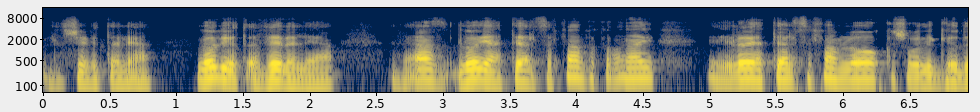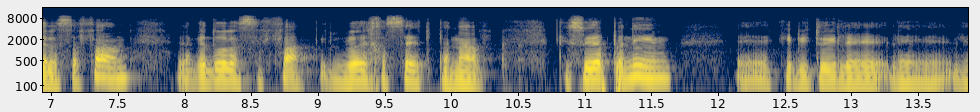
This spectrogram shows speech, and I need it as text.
לשבת עליה, לא להיות אבל עליה, ואז לא יעטה על שפם, והכוונה היא, אה, לא יעטה על שפם לא קשור לגודל השפם, אלא גדול לשפה, כאילו לא יכסה את פניו. כיסוי הפנים אה, כביטוי ל, ל, ל,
